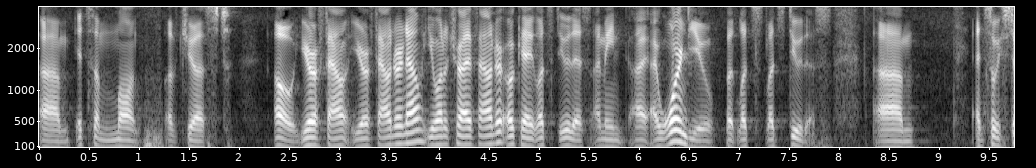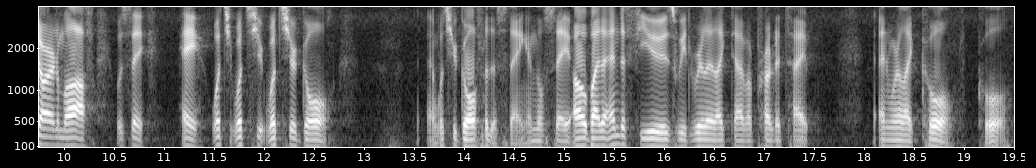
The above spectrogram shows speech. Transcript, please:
Um, it's a month of just oh, you're a found, you're a founder now. You want to try a founder? Okay, let's do this. I mean, I, I warned you, but let's let's do this. Um, and so we started them off. We'll say, hey, what's your, what's your what's your goal? And what's your goal for this thing? And they'll say, oh, by the end of Fuse, we'd really like to have a prototype. And we're like, cool, cool.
